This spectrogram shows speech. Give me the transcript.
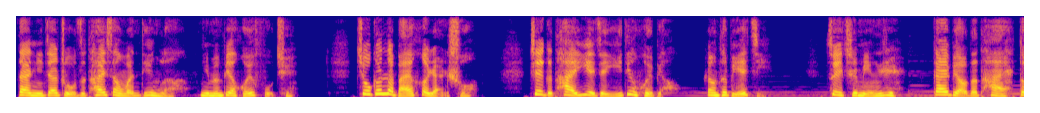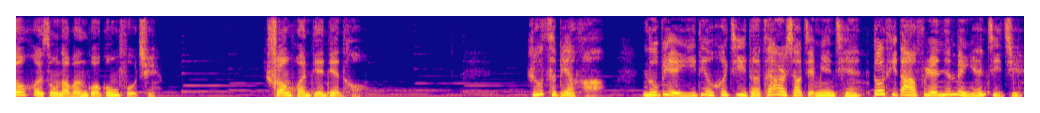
待你家主子胎相稳定了，你们便回府去，就跟那白鹤染说，这个太叶家一定会表，让他别急，最迟明日该表的胎都会送到文国公府去。双环点点头，如此便好，奴婢也一定会记得在二小姐面前多替大夫人您美言几句，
